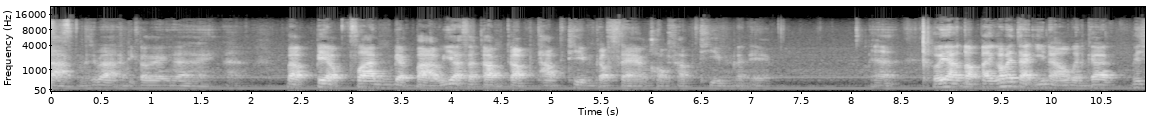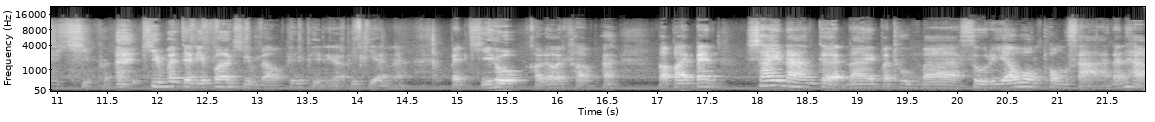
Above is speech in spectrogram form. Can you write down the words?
ดังใช่ป่ะอันนี้ก็ง่ายๆ แบบเปรียบฟันแบบป่าวิทยาศกรรมกับทับทิมกับแสงของทับทิมนั่นเองอะตัวอย่างต่อไปก็มาจากอีหนาเหมือนกันไม่ใช่คิมคิมมันเจนิเฟอร์คิมเน้องพี่ผิดอีกแล้วพี่เพียงนะเป็นคิ้วขอโทษครับอะต่อไปเป็น ใช่นางเกิดในปทุมมาสุริยวงศ์พงษานั้นหา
